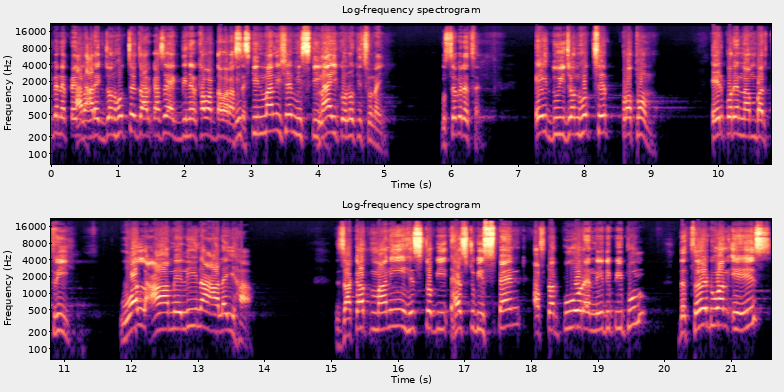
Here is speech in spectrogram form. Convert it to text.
even a pen আর আরেকজন হচ্ছে যার কাছে একদিনের খাবার দাবার আছে। মিসকিন মানে সে মিসকিন। নাই কোনো কিছু নাই। বুঝতে পেরেছেন? এই দুইজন হচ্ছে প্রথম। এরপরে নাম্বার থ্রি ওয়াল আমেলিনা আলাইহা। Zakat money has to be has to be spent after poor and needy people. The third one is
